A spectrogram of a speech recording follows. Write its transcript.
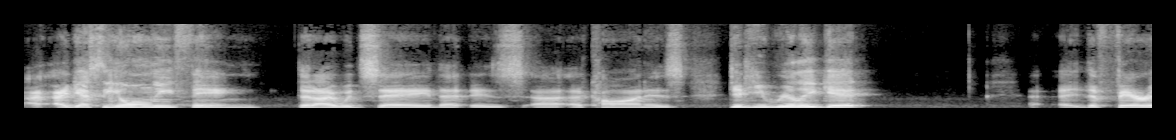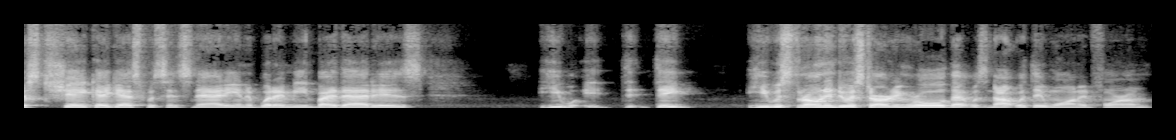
I, I, guess the only thing that I would say that is uh, a con is did he really get uh, the fairest shake, I guess, with Cincinnati? And what I mean by that is he they he was thrown into a starting role that was not what they wanted for him.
